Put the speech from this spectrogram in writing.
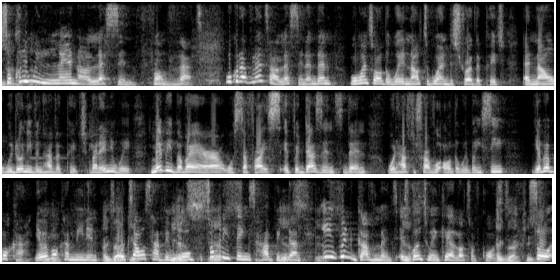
So then, couldn't yeah. we learn our lesson from that? We could have learned our lesson, and then we went all the way now to go and destroy the pitch, and now we don't even have a pitch. But anyway, maybe Baba Yara will suffice. If it doesn't, then we'd have to travel all the way. But you see. Yebeboka. Yebeboka mm -hmm. meaning exactly. hotels have been yes, booked. So yes. many things have been yes, done. Even government is going to incur a lot of cost. Exactly. So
